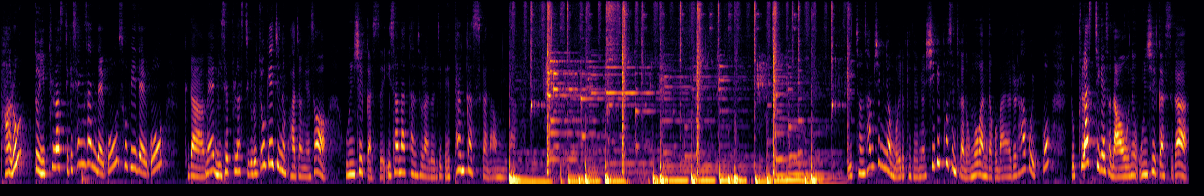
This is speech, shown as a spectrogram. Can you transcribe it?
바로 또 이 플라스틱이 생산되고 소비되고 그 다음에 미세 플라스틱으로 쪼개지는 과정에서 온실가스, 이산화탄소라든지 메탄가스가 나옵니다. 2030년 뭐 이렇게 되면 12%가 넘어간다고 말을 하고 있고 또 플라스틱에서 나오는 온실가스가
